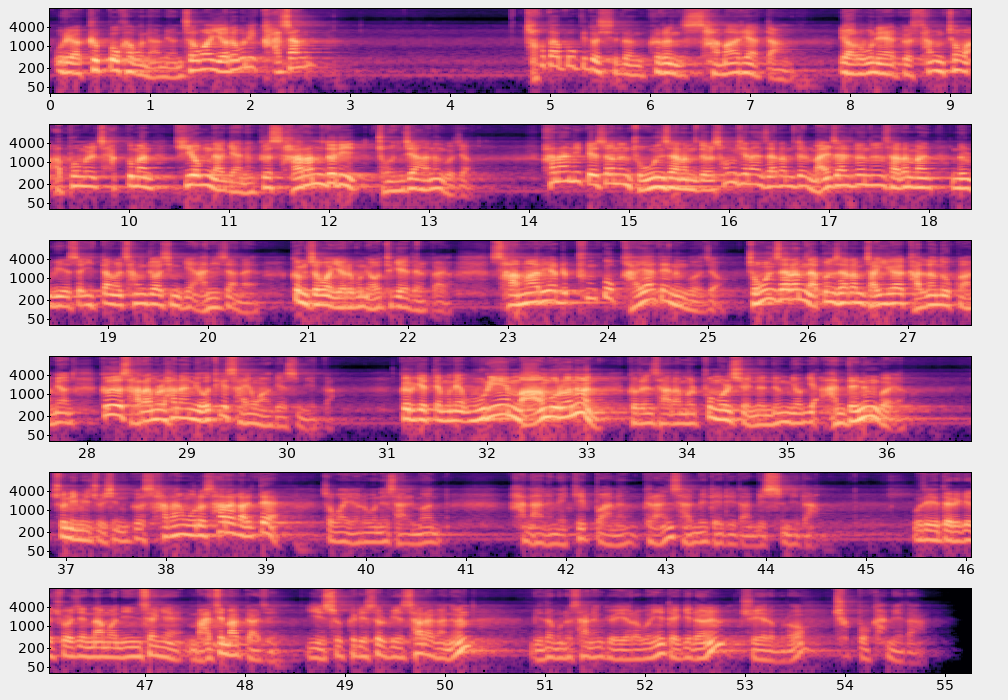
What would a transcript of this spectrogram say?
우리가 극복하고 나면 저와 여러분이 가장 쳐다보기도 싫은 그런 사마리아 땅, 여러분의 그 상처와 아픔을 자꾸만 기억나게 하는 그 사람들이 존재하는 거죠. 하나님께서는 좋은 사람들, 성실한 사람들, 말 잘 듣는 사람만을 위해서 이 땅을 창조하신 게 아니잖아요. 그럼 저와 여러분이 어떻게 해야 될까요? 사마리아를 품고 가야 되는 거죠. 좋은 사람, 나쁜 사람 자기가 갈라놓고 하면 그 사람을 하나님이 어떻게 사용하겠습니까? 그렇기 때문에 우리의 마음으로는 그런 사람을 품을 수 있는 능력이 안 되는 거예요. 주님이 주신 그 사랑으로 살아갈 때 저와 여러분의 삶은 하나님의 기뻐하는 그러한 삶이 되리라 믿습니다. 우리들에게 주어진 남은 인생의 마지막까지 예수 그리스도를 위해 살아가는 믿음으로 사는 교회 여러분이 되기를 주의 이름으로 축복합니다.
